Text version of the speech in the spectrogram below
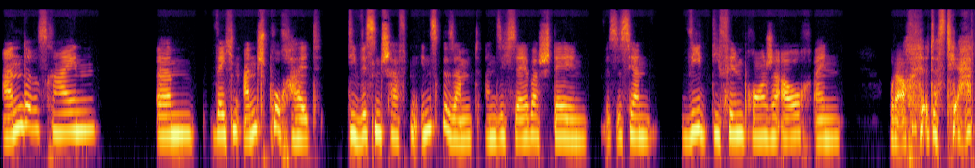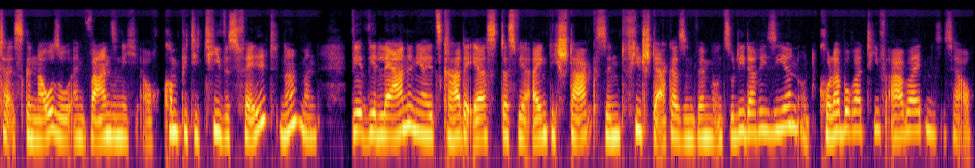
anderes rein, ähm, welchen Anspruch halt die Wissenschaften insgesamt an sich selber stellen. Es ist ja wie die Filmbranche auch ein oder auch das Theater ist genauso ein wahnsinnig auch kompetitives Feld. Ne? Man, wir, wir lernen ja jetzt gerade erst, dass wir eigentlich stark sind, viel stärker sind, wenn wir uns solidarisieren und kollaborativ arbeiten. Das ist ja auch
